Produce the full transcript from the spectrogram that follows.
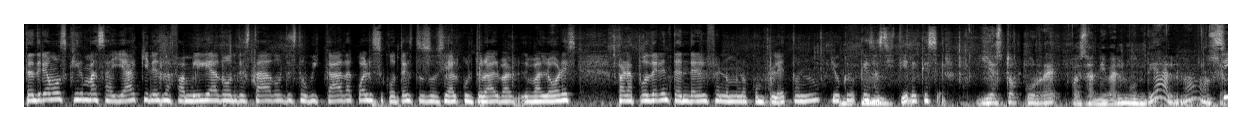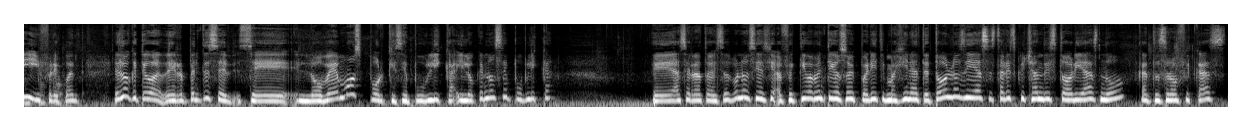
Tendríamos que ir más allá, quién es la familia, dónde está, dónde está ubicada, cuál es su contexto social, cultural, va- valores, para poder entender el fenómeno completo, ¿no? Yo creo que es así, tiene que ser. Y esto ocurre pues a nivel mundial, ¿no? O sea, Sí, poco- frecuente. Es lo que te digo, de repente se, se lo vemos porque se publica y lo que no se publica. Eh, hace rato dices, bueno, sí, sí, efectivamente yo soy perito, imagínate, todos los días estar escuchando historias, ¿no? Catastróficas,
